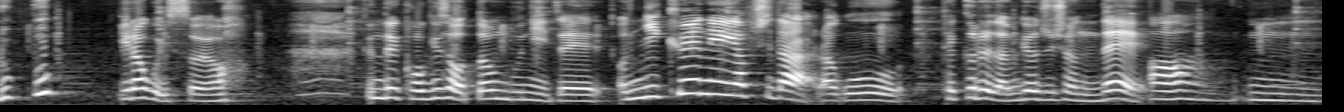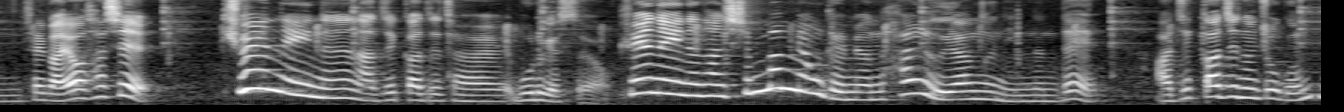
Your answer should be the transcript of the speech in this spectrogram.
lookbook이라고 있어요. 근데 거기서 어떤 분이 이제 언니 Q&A 합시다 라고 댓글을 남겨주셨는데 아, 음, 제가요 사실 Q&A는 아직까지 잘 모르겠어요. Q&A는 한 10만 명 되면 할 의향은 있는데 아직까지는 조금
